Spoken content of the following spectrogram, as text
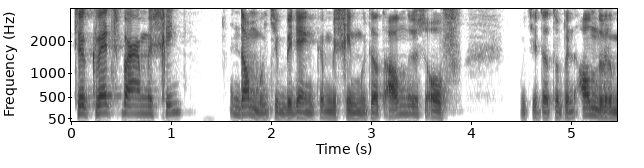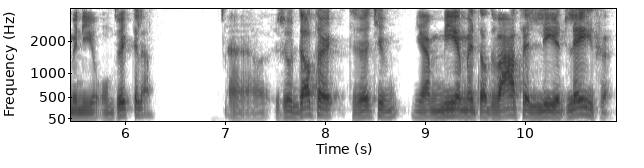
te kwetsbaar misschien. En dan moet je bedenken, misschien moet dat anders of moet je dat op een andere manier ontwikkelen. Uh, zodat, er, zodat je ja, meer met dat water leert leven.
